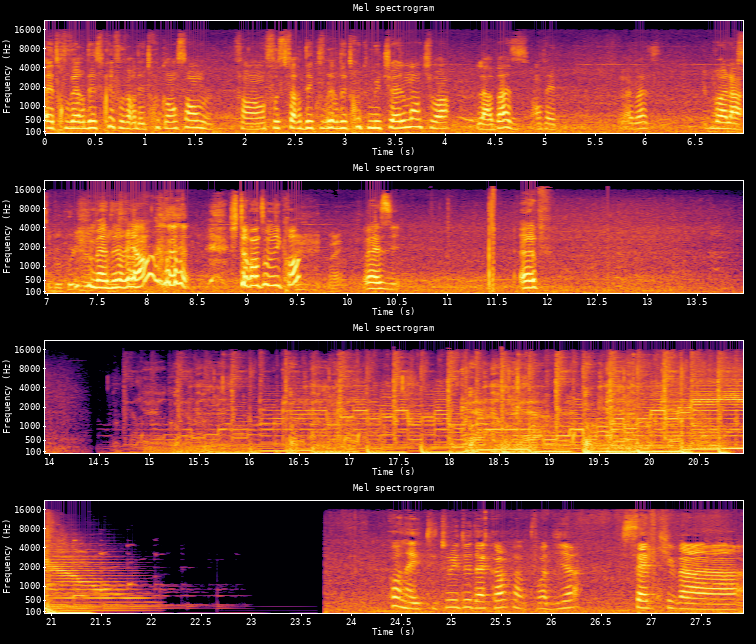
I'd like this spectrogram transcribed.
être ouvert d'esprit, faut faire des trucs ensemble. Enfin, faut se faire découvrir des trucs mutuellement, tu vois. La base, en fait. La base. Eh ben, Voilà. Merci beaucoup, Lina, Bah de rien. Je te rends ton micro? Ouais. Vas-y. Hop. On a été tous les deux d'accord pour dire celle qui va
